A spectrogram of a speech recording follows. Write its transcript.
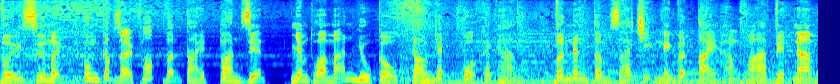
với sứ mệnh cung cấp giải pháp vận tải toàn diện nhằm thỏa mãn nhu cầu cao nhất của khách hàng và nâng tầm giá trị ngành vận tải hàng hóa Việt Nam.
